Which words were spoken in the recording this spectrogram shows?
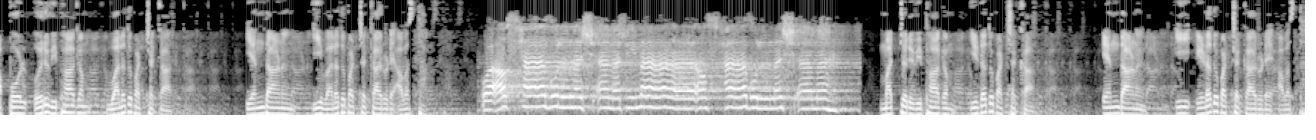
അപ്പോൾ ഒരു വിഭാഗം വലതുപക്ഷക്കാർ. എന്താണ് ഈ വലതുപക്ഷക്കാരുടെ അവസ്ഥ? മറ്റൊരു വിഭാഗം ഇടതുപക്ഷക്കാർ. എന്താണ് ഈ ഇടതുപക്ഷക്കാരുടെ അവസ്ഥ?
